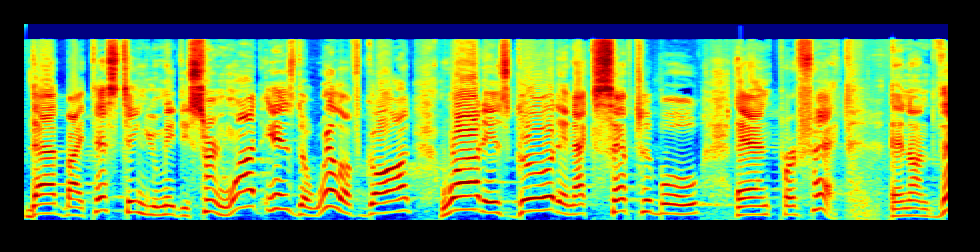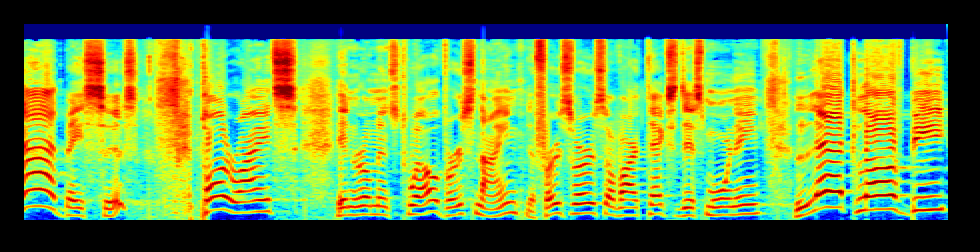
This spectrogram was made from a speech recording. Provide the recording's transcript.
that by testing you may discern what is the will of God, what is good and acceptable and perfect. And on that basis, Paul writes in Romans 12, verse 9, the first verse of our text this morning let love be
